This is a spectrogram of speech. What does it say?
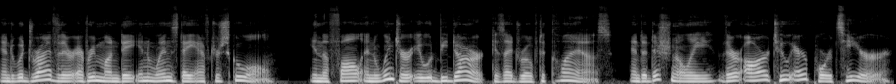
and would drive there every Monday and Wednesday after school. In the fall and winter, it would be dark as I drove to class, and additionally, there are two airports here.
